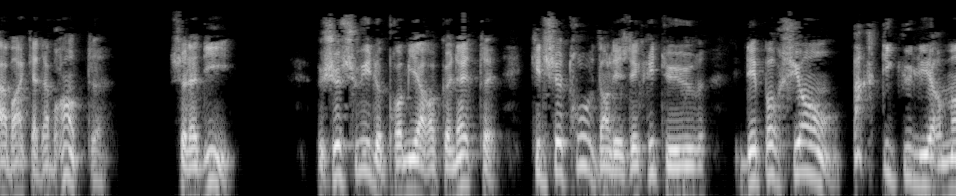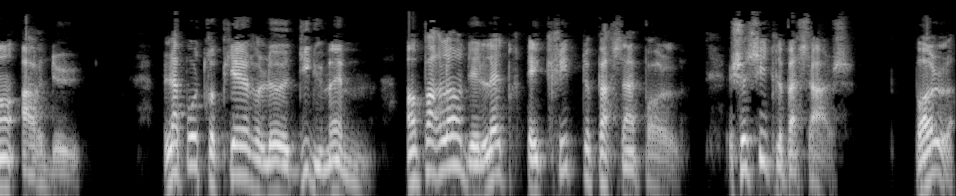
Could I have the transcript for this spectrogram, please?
abracadabrantes. Cela dit, je suis le premier à reconnaître qu'il se trouve dans les Écritures des portions particulièrement ardues. L'apôtre Pierre le dit lui-même en parlant des lettres écrites par saint Paul. Je cite le passage. Paul,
